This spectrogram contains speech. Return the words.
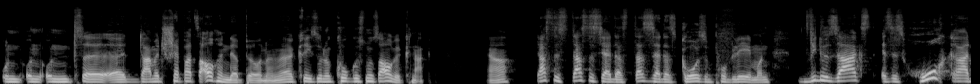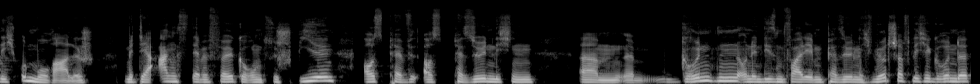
und, und, und äh, damit scheppert's auch in der Birne. Ne? Da krieg ich so eine Kokosnuss auch geknackt. Ja. Das ist, das ist ja das, das ist ja das große Problem. Und wie du sagst, es ist hochgradig unmoralisch, mit der Angst der Bevölkerung zu spielen, aus, per, aus persönlichen ähm, ähm, Gründen und in diesem Fall eben persönlich wirtschaftliche Gründe.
